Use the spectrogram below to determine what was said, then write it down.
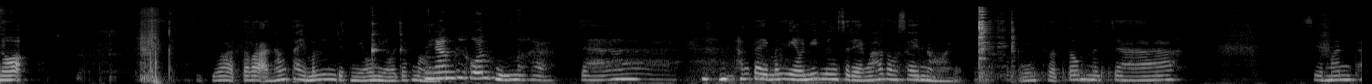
เนาะสุดยอดแต่ว่าอันทั้งไตมันจะเหนียวเหนียวๆจักหน่อยงามคือคนหุงนะคะจ้าทั้งไตมันเหนียวนิดนึงแสดงว่าเขาต้องใส่หน่อยอันนี้ถั่วต้มนะจ๊ะเซลมอนท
